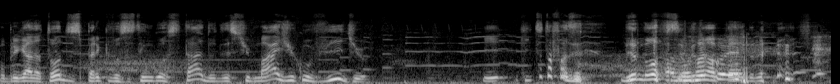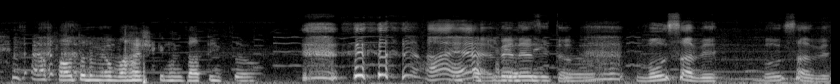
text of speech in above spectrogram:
Obrigado a todos, espero que vocês tenham gostado deste mágico vídeo. E o que, que tu tá fazendo? De novo, A subindo uma coisa. pedra. É a falta do meu macho que não me dá atenção. Ah, é? Beleza então. Vamos saber. Vamos saber.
